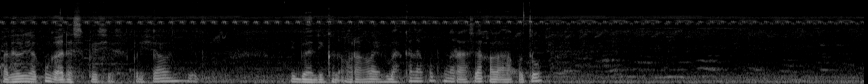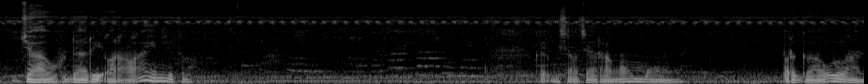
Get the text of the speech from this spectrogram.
padahal ya aku nggak ada spesial spesial gitu. Dibandingkan orang lain. Bahkan aku tuh ngerasa kalau aku tuh jauh dari orang lain gitu kayak misal cara ngomong pergaulan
